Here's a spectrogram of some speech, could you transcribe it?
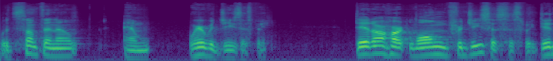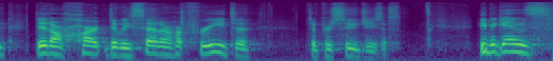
Would something else? And where would Jesus be? Did our heart long for Jesus this week? Did, did our heart, did we set our heart free to, to pursue Jesus? He begins,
